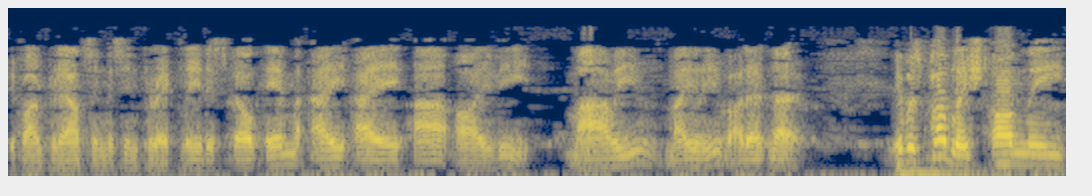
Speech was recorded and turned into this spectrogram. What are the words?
if I'm pronouncing this incorrectly, it is spelled M-A-A-R-I-V. Mariv, Mayriv, I don't know. It was published on the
